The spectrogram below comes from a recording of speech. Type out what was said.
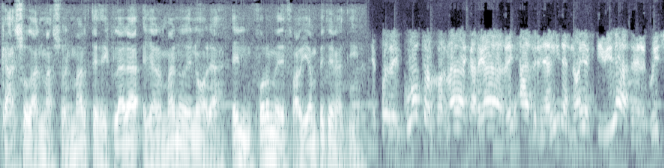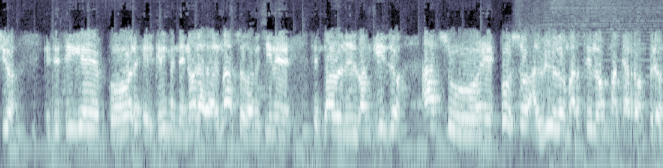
Caso Dalmazo. El martes declara el hermano de Nora. El informe de Fabián Petenati. Después de cuatro jornadas cargadas de adrenalina, no hay actividad en el juicio que se sigue por el crimen de Nora Dalmazo, donde tiene sentado en el banquillo a su esposo, al viudo Marcelo Macarrón. Pero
